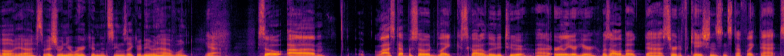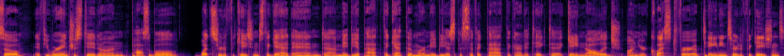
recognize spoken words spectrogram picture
Oh yeah, especially when you're working, it seems like we didn't even have one. Yeah. So, um, last episode, like Scott alluded to uh, earlier here, was all about uh, certifications and stuff like that. So, if you were interested on possible what certifications to get and uh, maybe a path to get them, or maybe a specific path to kind of take to gain knowledge on your quest for obtaining certifications,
